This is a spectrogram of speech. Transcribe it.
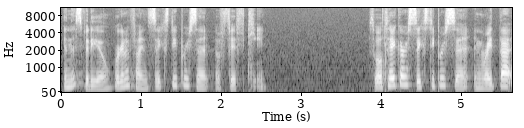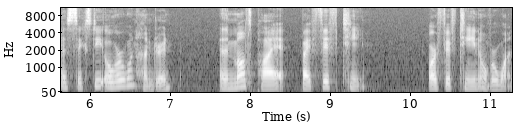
In this video, we're going to find 60% of 15. So we'll take our 60% and write that as 60 over 100, and then multiply it by 15, or 15 over 1.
